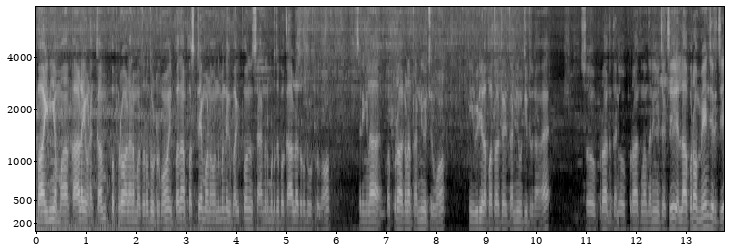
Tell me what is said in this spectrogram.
நண்பா இனியம்மா காலை வணக்கம். இப்போ பரவாயில்ல நம்ம திறந்து விட்ருக்கோம் இப்போ தான் ஃபஸ்ட் டைம் நம்ம வந்து இந்த இப்போ சாயந்தரம் மட்டும் இப்போ காலைல திறந்து விட்ருக்கோம் சரிங்களா? இப்போ புறாக்கெல்லாம் தண்ணி வச்சுருவோம். நீங்கள் வீடியோவில் பார்த்தா தண்ணி ஊற்றிட்டு இருக்காங்க. ஸோ புறாக்கு தனி புறாக்கெலாம் தண்ணி வச்சாச்சு. எல்லா புறம் மேய்ஞ்சிருச்சு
